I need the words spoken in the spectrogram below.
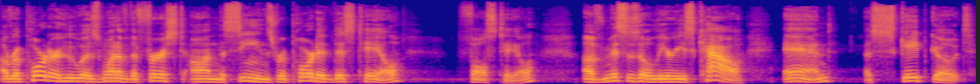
A reporter who was one of the first on the scenes reported this tale false tale of Mrs. O'Leary's cow, and a scapegoat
